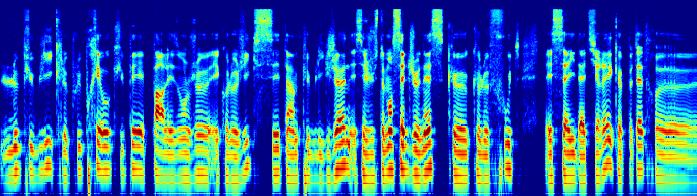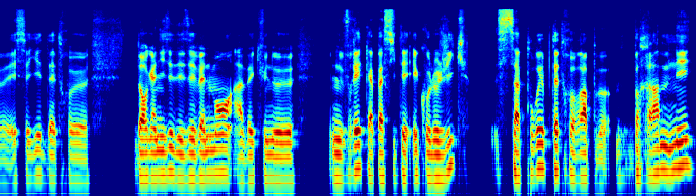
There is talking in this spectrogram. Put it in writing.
le public le plus préoccupé par les enjeux écologiques, c'est un public jeune. Et c'est justement cette jeunesse que, que le foot essaye d'attirer, que peut-être euh, essayer d'être, euh, d'organiser des événements avec une, une vraie capacité écologique, ça pourrait peut-être ramener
